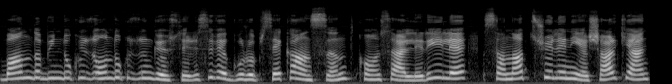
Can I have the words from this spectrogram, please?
Banda 1919'un gösterisi ve grup Sekans'ın konserleriyle sanat şöleni yaşarken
